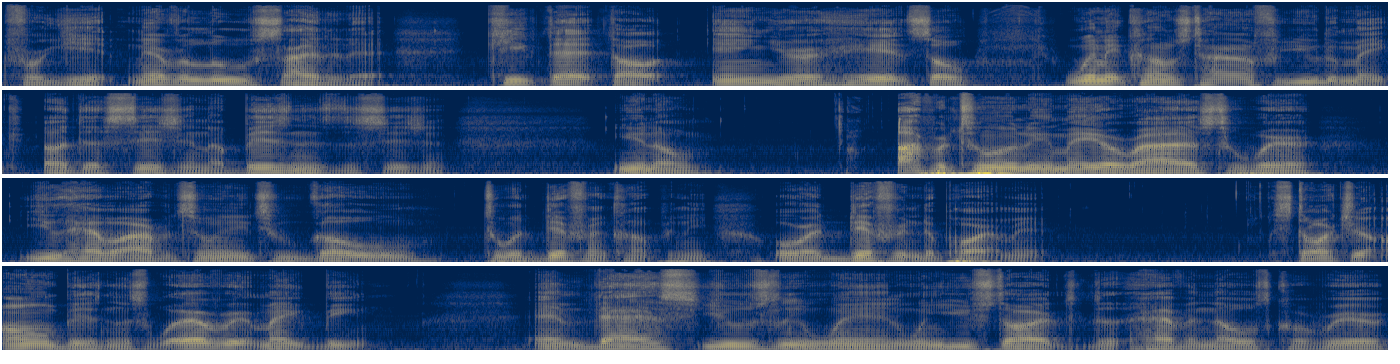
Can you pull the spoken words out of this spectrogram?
forget, never lose sight of that. Keep that thought in your head. So when it comes time for you to make a decision, a business decision, you know, opportunity may arise to where you have an opportunity to go to a different company or a different department, start your own business, wherever it may be. And that's usually when when you start having those career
